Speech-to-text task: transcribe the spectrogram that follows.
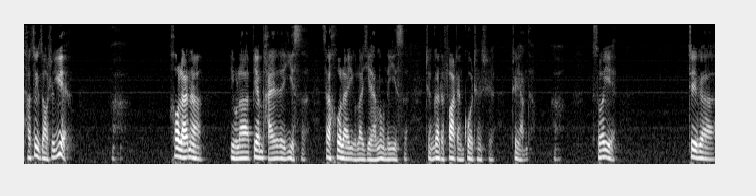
它最早是乐，啊，后来呢，有了编排的意思，再后来有了言论的意思，整个的发展过程是。这样的啊，所以这个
